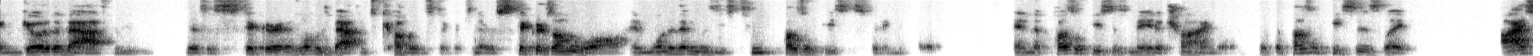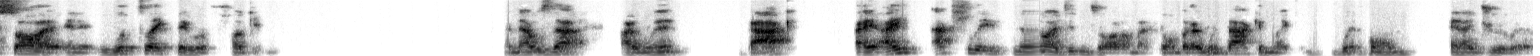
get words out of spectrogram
I go to the bathroom there's a sticker, and one of the bathrooms covered with stickers, and there were stickers on the wall, and one of them was these two puzzle pieces fitting together. And the puzzle pieces made a triangle, but the puzzle pieces, like, I saw it and it looked like they were hugging. And that was that. I went back. I, I actually no, I didn't draw it on my phone, but I went back and like went home and I drew it.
